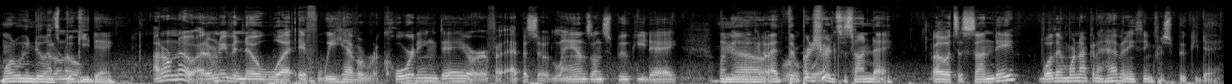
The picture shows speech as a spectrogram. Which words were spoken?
what are we gonna do on don't know. Spooky Day? I don't know. I don't even know what if we have a recording day or if an episode lands on Spooky Day. Let me no, look it I- up I'm pretty sure it's a Sunday. Oh, it's a Sunday. Well, then we're not going to have anything for Spooky Day.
